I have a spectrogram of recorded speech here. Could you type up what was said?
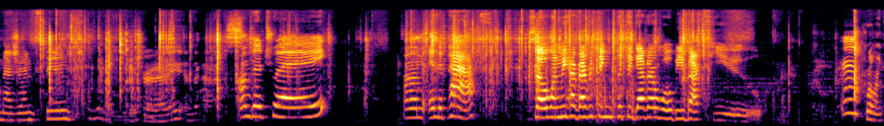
measuring spoon. The tray and the packs. On the tray. Um, and the pack. So when we have everything put together, we'll be back to you. Mm. Rolling.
